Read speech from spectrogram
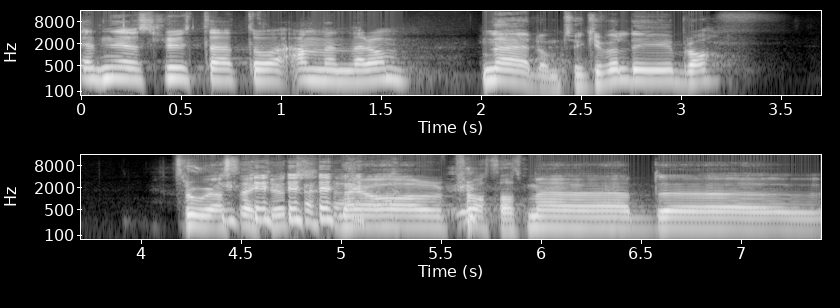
Att ni har slutat att använda dem. Nej, de tycker väl det är bra. Tror jag säkert. När jag har pratat med eh,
